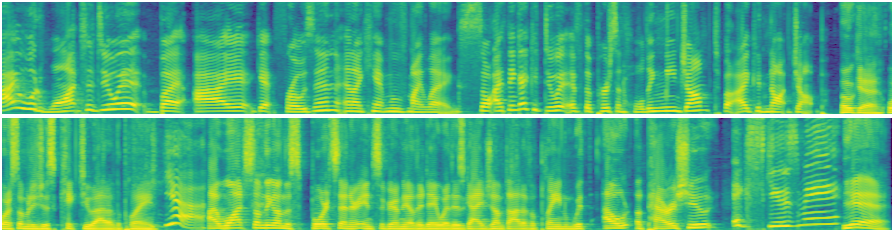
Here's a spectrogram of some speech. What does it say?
I would want to do it, but I get frozen and I can't move my legs. So I think I could do it if the person holding me jumped, but I could not jump. Okay. Or somebody just kicked you out of the plane. Yeah. I watched something on the Sports Center Instagram the other day where this guy jumped out of a plane without a parachute. Excuse me? Yeah,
